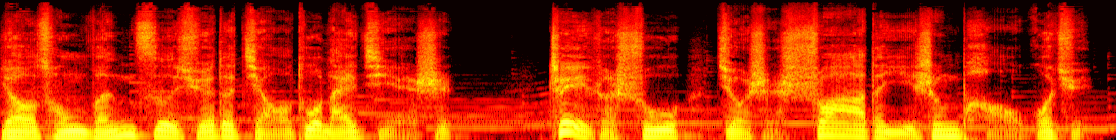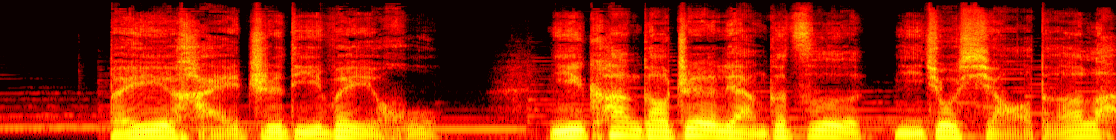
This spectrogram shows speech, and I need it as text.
要从文字学的角度来解释，这个书就是“唰”的一声跑过去。北海之地为乎？你看到这两个字，你就晓得了。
